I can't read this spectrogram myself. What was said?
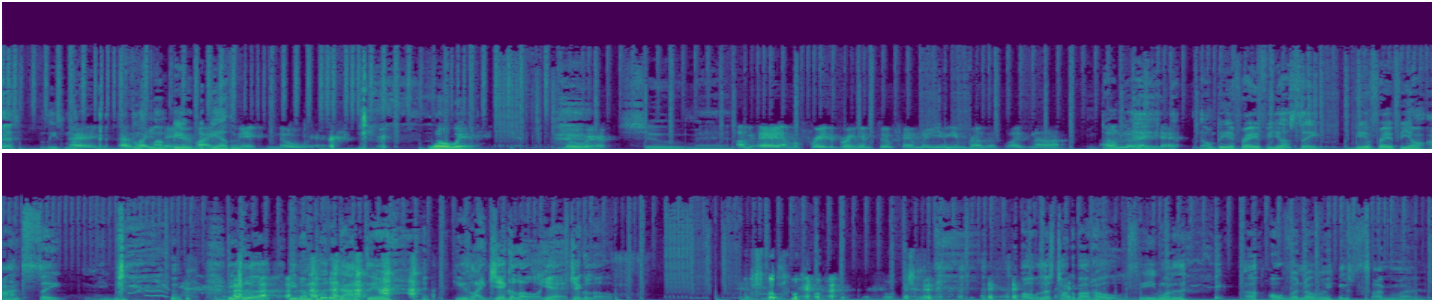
At least my, hey, at that's why least you my can't beard together. Nick nowhere, Nowhere. nowhere. Shoot, man. I'm, hey, I'm afraid to bring him to a family reunion, brother. Like, nah, don't Don't, know hey, that cat. don't be afraid for your sake. Be afraid for your aunt's sake. He, he look, he done put it out there. He's like gigolo, yeah, gigolo. oh, let's talk about hoes. He wanted to, uh, over and over. He was talking about it.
